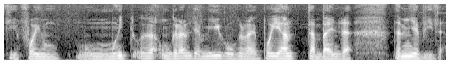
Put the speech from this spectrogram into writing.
que foi um, um, muito, um grande amigo, um grande apoiante também da, da minha vida.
